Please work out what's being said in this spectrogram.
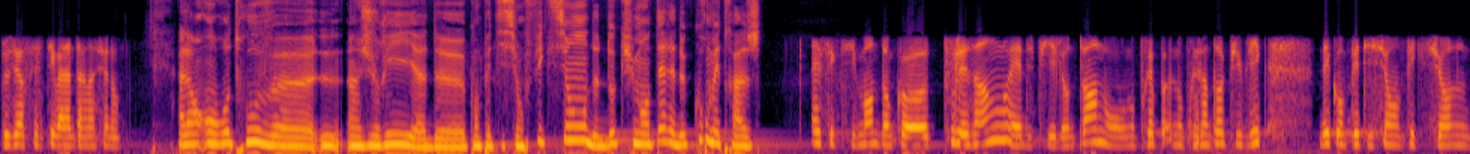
plusieurs festivals internationaux. Alors, on retrouve euh, un jury de compétition fiction, de documentaire et de court métrage. Effectivement, donc euh, tous les ans et depuis longtemps, nous, nous, prépa- nous présentons au public des compétitions fiction,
